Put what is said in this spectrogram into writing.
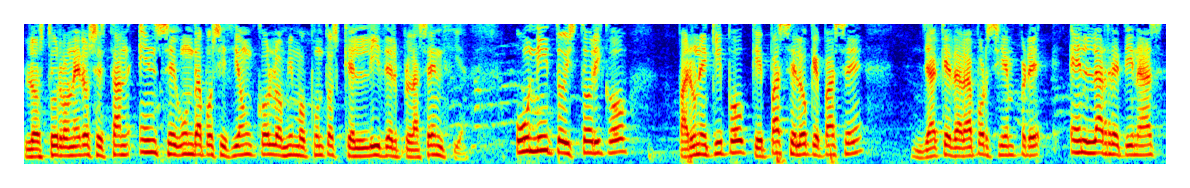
los turroneros están en segunda posición con los mismos puntos que el líder Plasencia. Un hito histórico para un equipo que pase lo que pase, ya quedará por siempre en las retinas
